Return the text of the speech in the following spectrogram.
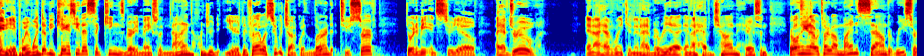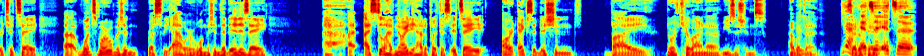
88.1 WKNC, that's the Kingsbury Manx with 900 years. Before that was Superchunk with Learned to Surf. Joining me in studio, I have Drew, and I have Lincoln, and I have Maria, and I have John Harrison. We're all hanging out. We're talking about minus sound research. It's a, uh, once more, we'll mention rest of the hour, we'll mention that it is a. I, I still have no idea how to put this. It's a art exhibition by North Carolina musicians. How about mm-hmm. that? Yeah, that okay? it's a, it's a,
